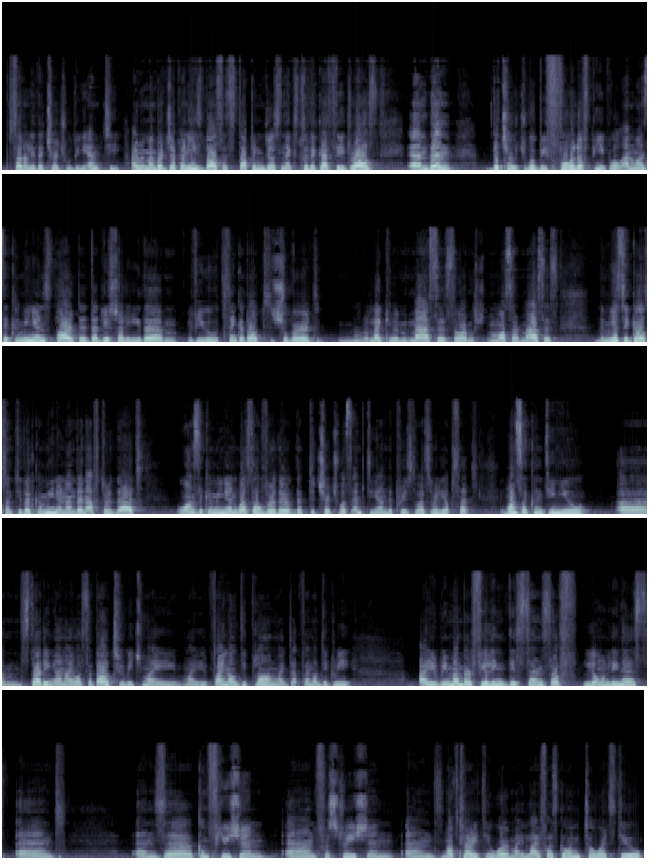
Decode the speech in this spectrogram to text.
suddenly the church would be empty. I remember Japanese buses stopping just next to the cathedrals, and then the church would be full of people. And once the communion started, that usually the, if you think about Schubert, like uh, masses or Mozart masses, the music goes until the communion. And then after that, once the communion was over, the, the, church was empty and the priest was really upset. Once I continue um, studying and I was about to reach my, my final diploma, my final degree, I remember feeling this sense of loneliness and, and uh, confusion and frustration and not clarity where my life was going towards to.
